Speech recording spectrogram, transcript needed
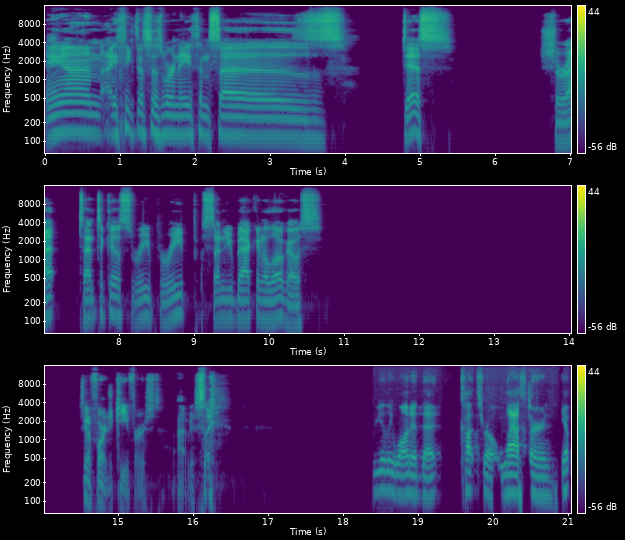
And I think this is where Nathan says Dis. Charette, Tentacus, Reap, Reap, send you back into Logos. He's gonna forge a key first, obviously. Really wanted that cutthroat last turn. Yep.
